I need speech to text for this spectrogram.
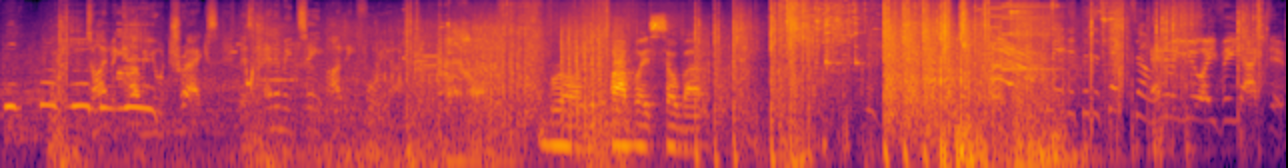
Time to cover your tracks. There's an enemy team hunting for you. Bro, the Papa is so bad. Made it to the safe zone! Enemy UAV active.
